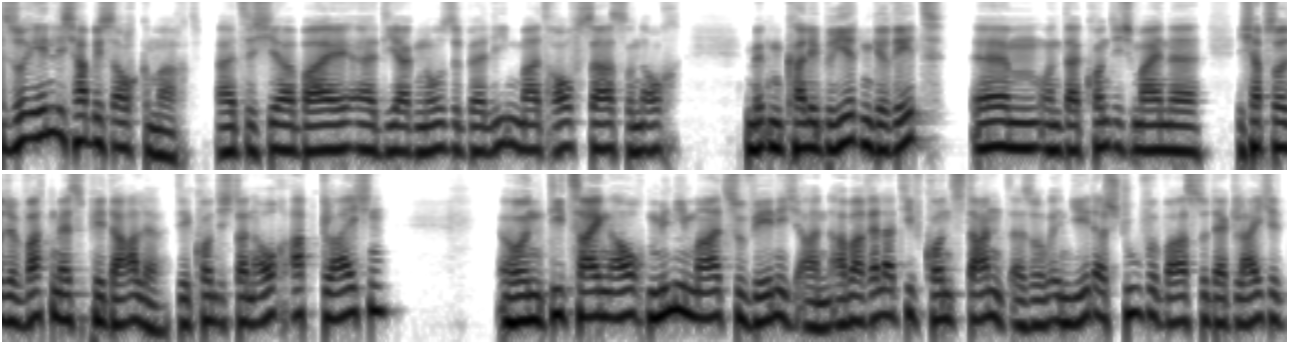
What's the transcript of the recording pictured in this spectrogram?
so ähnlich habe ich es auch gemacht, als ich hier bei äh, Diagnose Berlin mal drauf saß und auch mit einem kalibrierten Gerät. Ähm, und da konnte ich meine, ich habe solche Wattmesspedale, die konnte ich dann auch abgleichen. Und die zeigen auch minimal zu wenig an, aber relativ konstant. Also in jeder Stufe war es so der gleiche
